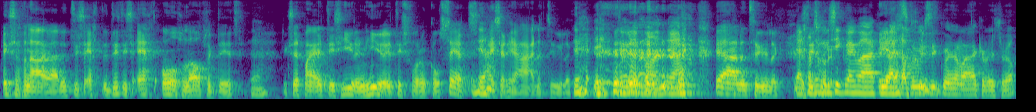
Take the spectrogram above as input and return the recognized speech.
ik zeg van, nou ja, dit is echt, dit is echt ongelooflijk dit. Ja. Ik zeg, maar het is hier en hier, het is voor een concert. Ja. Hij zegt, ja, natuurlijk. Ja, tuurlijk man, ja. Ja, natuurlijk. Jij gaat er muziek mee maken. Ja, ja, gaat er muziek mee maken, weet je wel.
